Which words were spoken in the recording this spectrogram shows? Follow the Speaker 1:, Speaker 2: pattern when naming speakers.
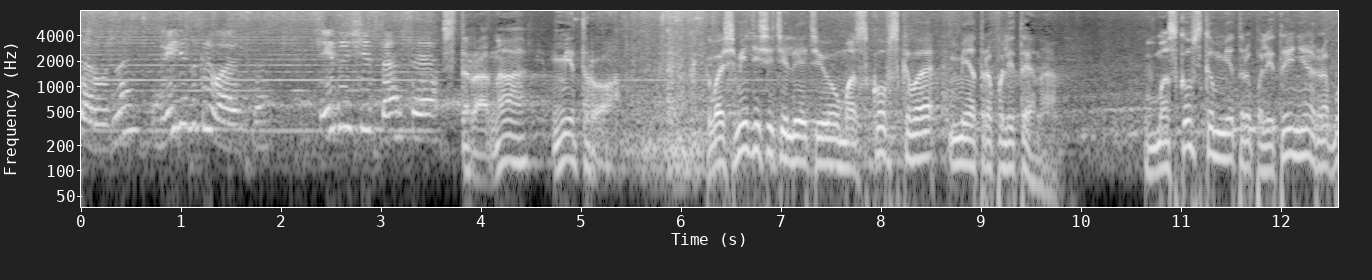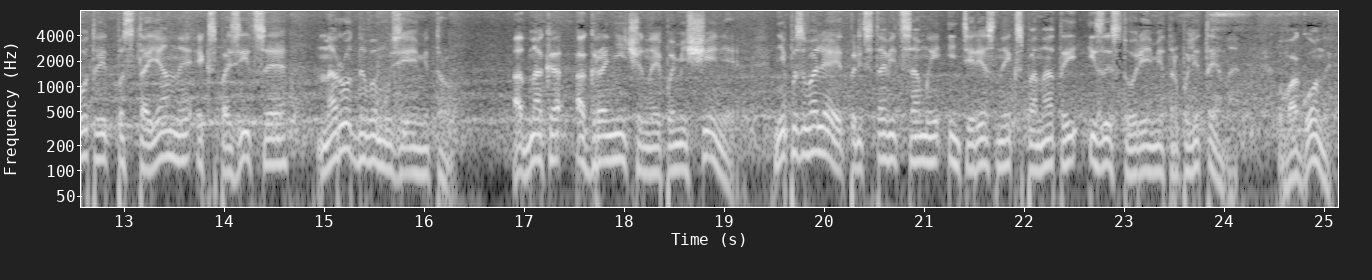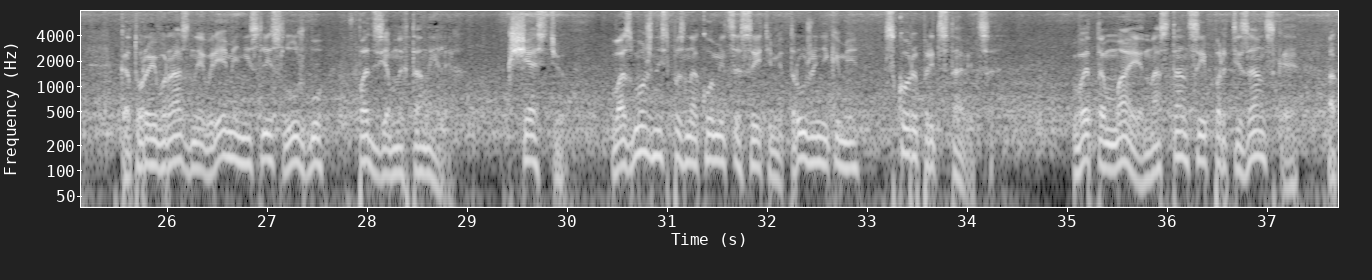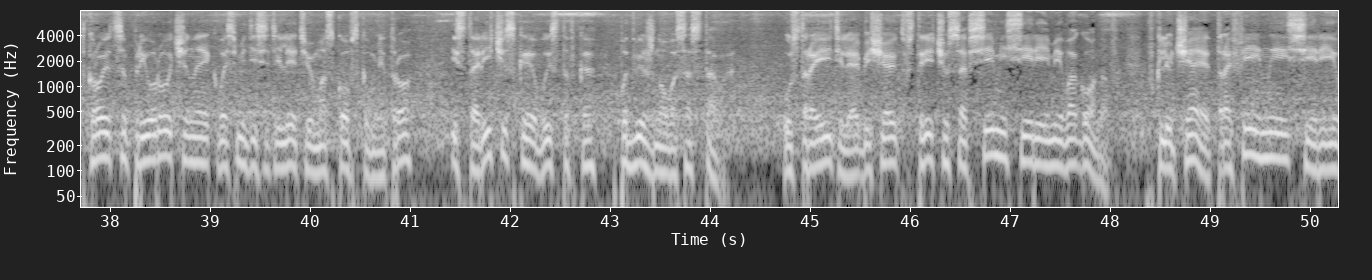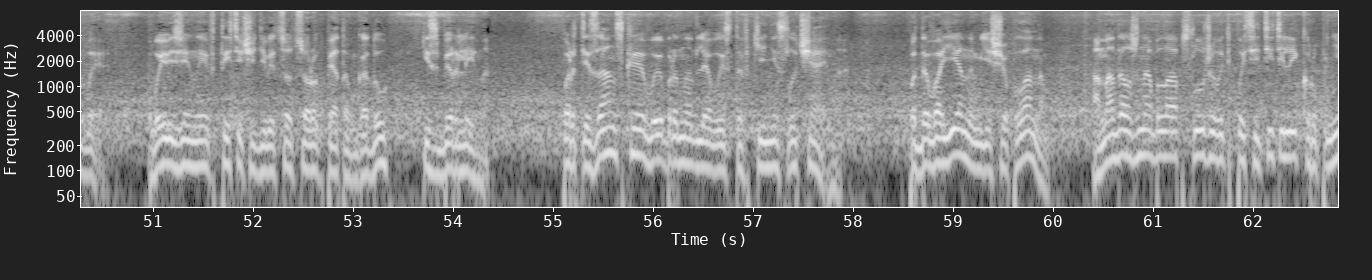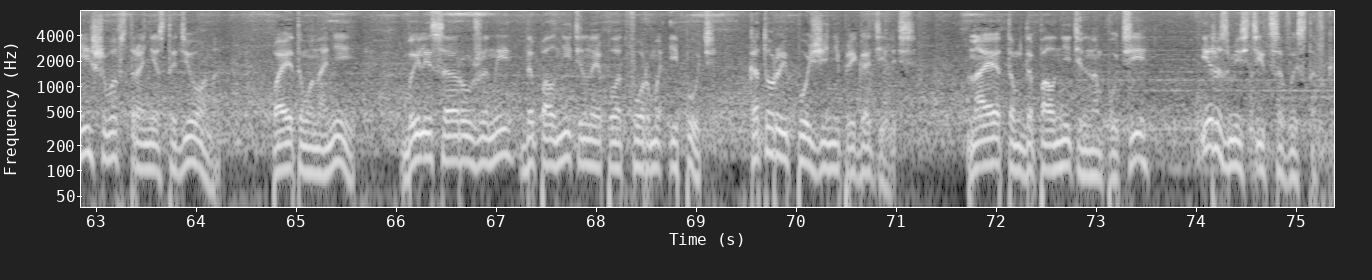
Speaker 1: Осторожно, двери закрываются. Следующая станция...
Speaker 2: Страна метро. К 80-летию московского метрополитена. В московском метрополитене работает постоянная экспозиция Народного музея метро. Однако ограниченное помещение не позволяет представить самые интересные экспонаты из истории метрополитена – вагоны, которые в разное время несли службу в подземных тоннелях. К счастью, возможность познакомиться с этими тружениками скоро представится. В этом мае на станции «Партизанская» откроется приуроченная к 80-летию московского метро историческая выставка подвижного состава. Устроители обещают встречу со всеми сериями вагонов, включая трофейные серии «В», вывезенные в 1945 году из Берлина. Партизанская выбрана для выставки не случайно. По довоенным еще планам она должна была обслуживать посетителей крупнейшего в стране стадиона, поэтому на ней были сооружены дополнительная платформа и путь, которые позже не пригодились. На этом дополнительном пути и разместится выставка.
